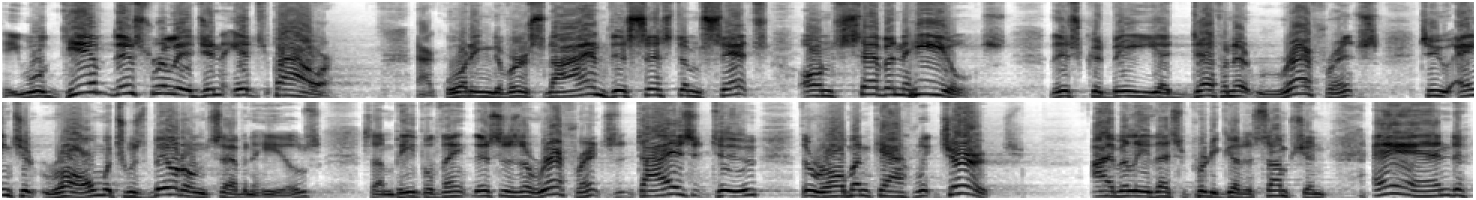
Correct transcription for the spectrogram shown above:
He will give this religion its power. Now, according to verse 9, this system sits on seven hills. This could be a definite reference to ancient Rome, which was built on seven hills. Some people think this is a reference that ties it to the Roman Catholic Church. I believe that's a pretty good assumption. And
